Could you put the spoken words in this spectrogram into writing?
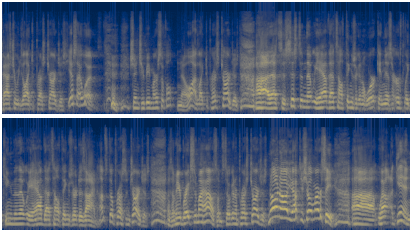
Pastor, would you like to press charges? Yes, I would. Shouldn't you be merciful? No, I'd like to press charges. Uh, that's the system that we have. That's how things are going to work in this earthly kingdom that we have. That's how things are designed. I'm still pressing charges. Somebody breaks in my house. I'm still going to press charges. No, no, you have to show mercy. Uh, well, again,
